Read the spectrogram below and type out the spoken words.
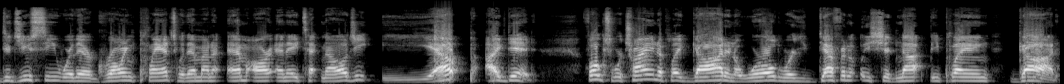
Did you see where they're growing plants with mRNA technology? Yep, I did. Folks, we're trying to play God in a world where you definitely should not be playing God.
